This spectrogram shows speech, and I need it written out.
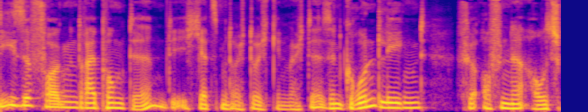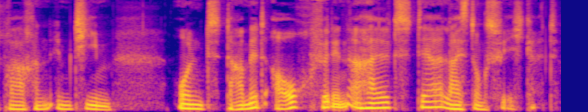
Diese folgenden drei Punkte, die ich jetzt mit euch durchgehen möchte, sind grundlegend für offene Aussprachen im Team und damit auch für den Erhalt der Leistungsfähigkeit.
